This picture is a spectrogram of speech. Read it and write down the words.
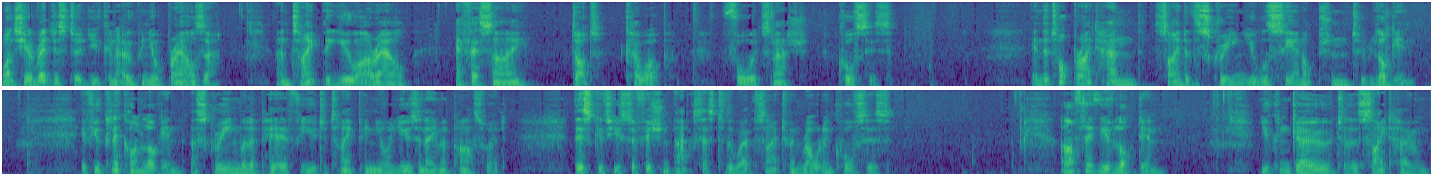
Once you're registered, you can open your browser and type the URL fsi.coop forward slash courses. In the top right hand side of the screen you will see an option to log in. If you click on login, a screen will appear for you to type in your username and password. This gives you sufficient access to the website to enrol in courses. After you've logged in, you can go to the site home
